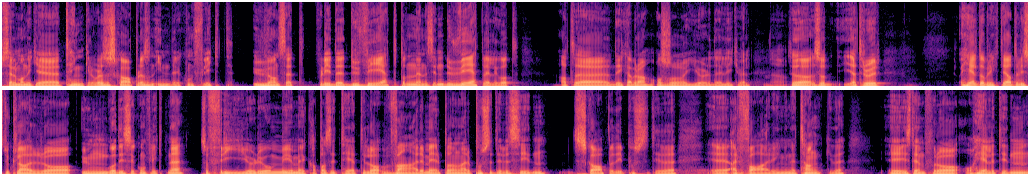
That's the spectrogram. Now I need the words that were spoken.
selv om man ikke tenker over det, så skaper det en sånn indre konflikt uansett. Fordi det, du vet på den ene siden, du vet veldig godt at eh, det ikke er bra, og så gjør du det likevel. Ja. Så, så jeg tror helt oppriktig at hvis du klarer å unngå disse konfliktene, så frigjør du jo mye mer kapasitet til å være mer på den der positive siden. Skape de positive eh, erfaringene, tankene, istedenfor å, å hele tiden,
